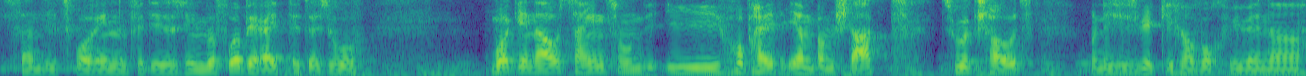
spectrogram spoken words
Das sind die zwei Rennen, für die er sich immer vorbereitet. Also war genau seins und ich habe halt ihm beim Start zugeschaut und es ist wirklich einfach, wie wenn er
